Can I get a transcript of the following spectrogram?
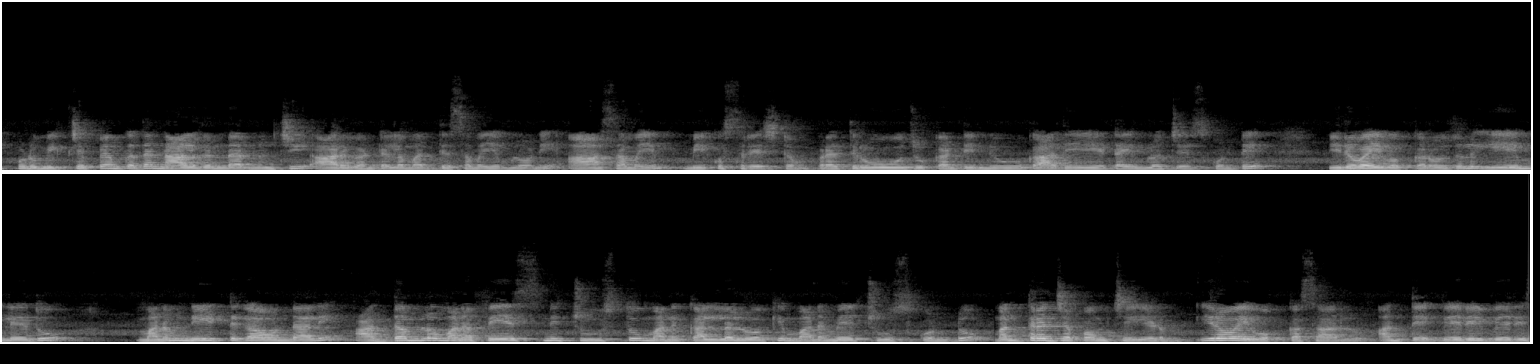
ఇప్పుడు మీకు చెప్పాం కదా నాలుగున్నర నుంచి ఆరు గంటల మధ్య సమయంలోని ఆ సమయం మీకు శ్రేష్టం. ప్రతిరోజు కంటిన్యూగా అదే టైంలో చేసుకుంటే ఇరవై ఒక్క రోజులు ఏం లేదు. మనం నీట్గా ఉండాలి. అద్దంలో మన ఫేస్ని చూస్తూ మన కళ్ళలోకి మనమే చూసుకుంటూ మంత్ర జపం చేయడం ఇరవై ఒక్కసార్లు. అంతే వెరీ వెరీ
